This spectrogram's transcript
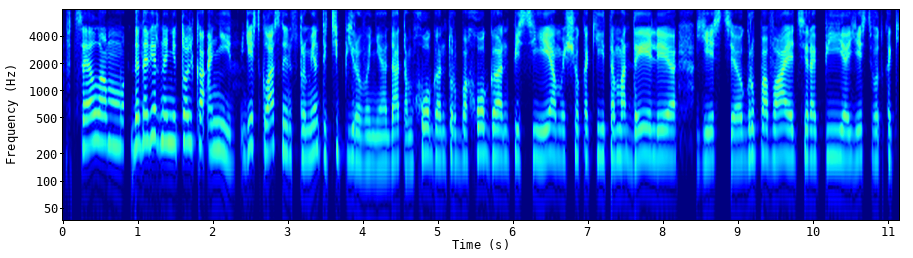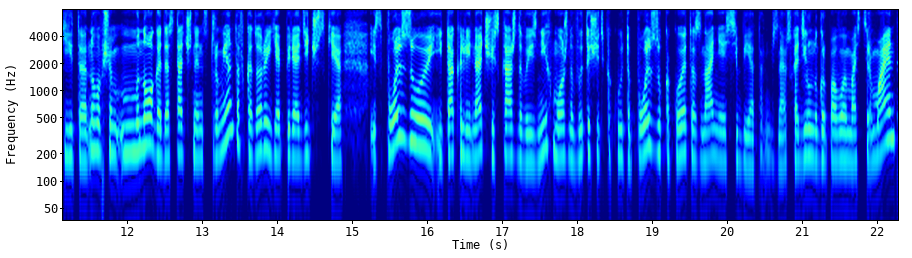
В целом, да, наверное, не только они. Есть классные инструменты типирования, да, там Хоган, Турбохоган, PCM, еще какие-то модели, есть э, групповая терапия, есть вот какие-то, ну, в общем, много достаточно инструментов, которые я периодически использую, и так или иначе из каждого из них можно вытащить какую-то пользу, какое-то знание себе. Там, не знаю, сходил на групповой мастер-майнд,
